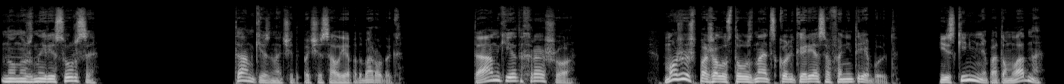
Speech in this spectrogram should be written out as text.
Но нужны ресурсы». «Танки, значит», — почесал я подбородок. «Танки — это хорошо. Можешь, пожалуйста, узнать, сколько ресов они требуют? И скинь мне потом, ладно?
